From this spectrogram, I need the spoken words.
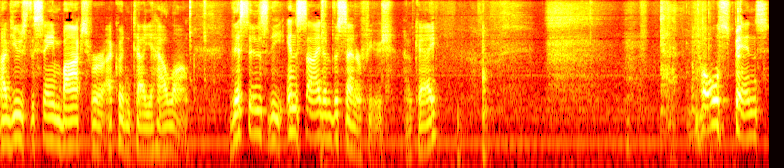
I've used the same box for I couldn't tell you how long. This is the inside of the centrifuge, okay? The bowl spins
